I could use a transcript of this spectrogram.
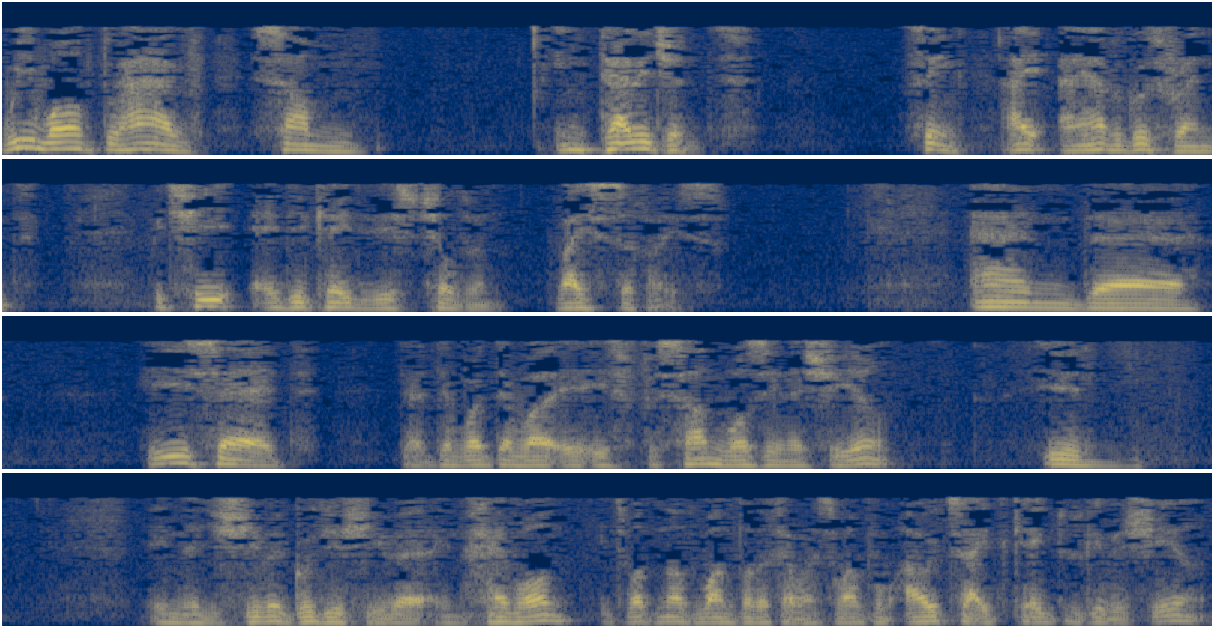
we want to have some intelligent thing. I, I have a good friend, which he educated his children, Weißzechais. And uh, he said that there was, there was, his son was in a shiur in in the yeshiva, good yeshiva in Hebron. It was not one from the Hebron, one from outside came to give a shiur,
